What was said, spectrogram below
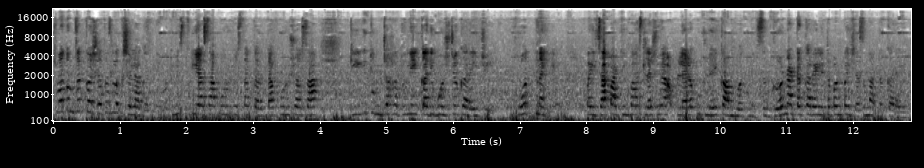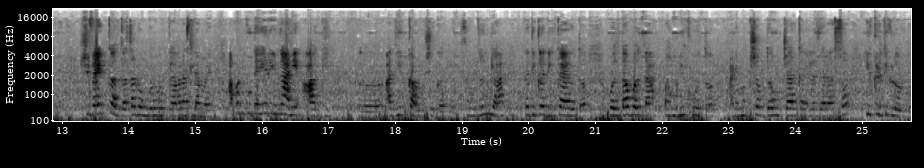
किंवा तुमचं कशातच लक्ष लागत नाही मग तुम्ही स्त्री असा पुरुष असा करता पुरुष असा की तुमच्या हातून एखादी गोष्ट करायची होत नाहीये पैसा पाठिंबा असल्याशिवाय आपल्याला कुठलंही काम होत नाही. सगळं नाटक करायला येतं पण पैशाचं नाटक करायला येत नाही. शिवाय कर्जाचा डोंगर डोक्यावर असल्यामुळे आपण कुठेही रिंग आणि आगी अधिक काढू शकत नाही. समजून घ्या कधी कधी काय होतं बोलता बोलता भावनिक होतं आणि मग शब्द उच्चार करायला जरा असं इकडे तिकडे होतं.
